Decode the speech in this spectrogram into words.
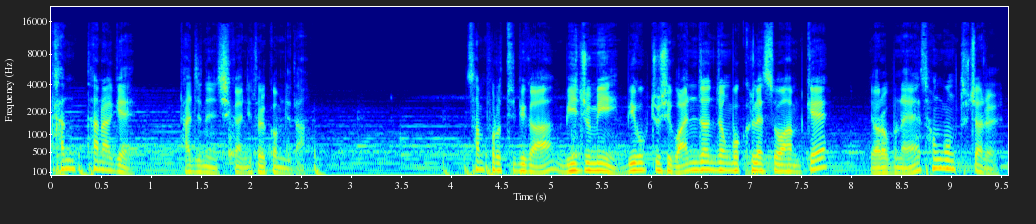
탄탄하게 다지는 시간이 될 겁니다. 3프로TV가 미주미 미국 주식 완전 정보 클래스와 함께 여러분의 성공 투자를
